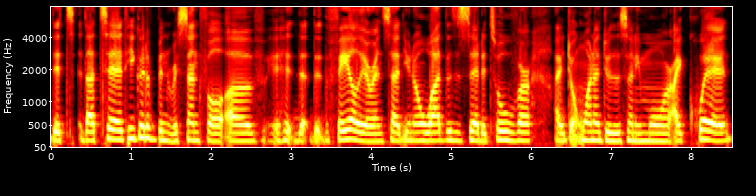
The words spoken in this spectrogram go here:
that's, that's it. He could have been resentful of the, the, the failure and said, you know what, this is it, it's over. I don't want to do this anymore. I quit.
